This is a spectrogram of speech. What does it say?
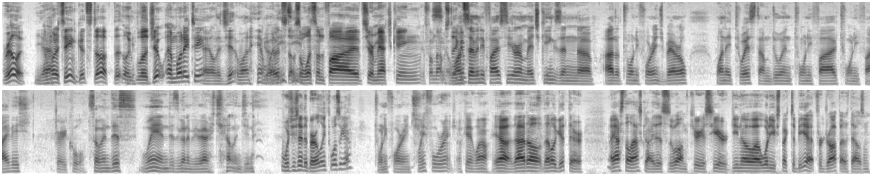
Really? Yeah. M118. Good stuff. Like legit M118. Yeah, legit one M118. stuff. So 175 Sierra Match King, if I'm not mistaken. 175 Sierra Match Kings and uh, out of 24 inch barrel, 1.8 twist. I'm doing 25, 25 ish. Very cool. So in this wind, it's going to be very challenging. What'd you say the barrel length was again? 24 inch. 24 inch. Okay, wow. Yeah, that'll that'll get there. I asked the last guy this as well. I'm curious here. Do you know uh, what do you expect to be at for drop at a thousand?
